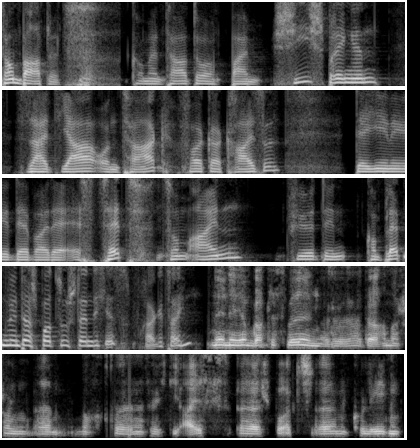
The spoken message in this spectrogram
Tom Bartels, Kommentator beim Skispringen seit Jahr und Tag. Volker Kreisel, derjenige, der bei der SZ zum einen für den kompletten Wintersport zuständig ist? Fragezeichen? Nee, nee, um Gottes Willen. Also da haben wir schon ähm, noch äh, natürlich die Eissportkollegen. Ähm,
